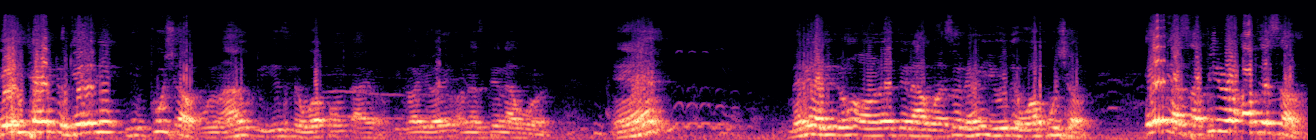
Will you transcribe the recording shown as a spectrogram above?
agent to give it, you push up. Well, I'm using the pump tire because you don't understand that word. Eh? Many of you don't understand that word, so then you use the word push up. If your superior officer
